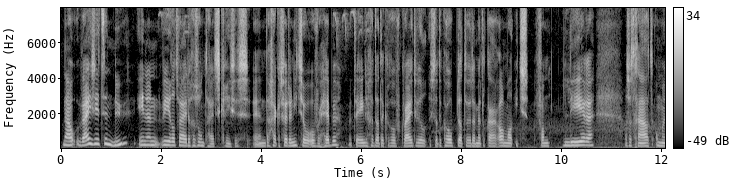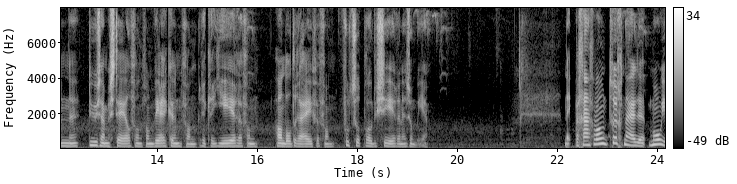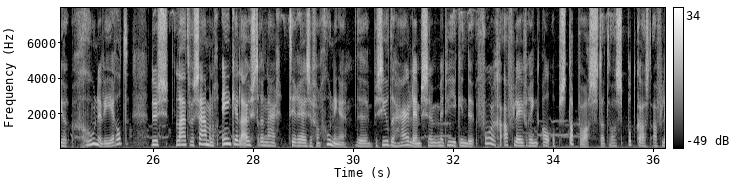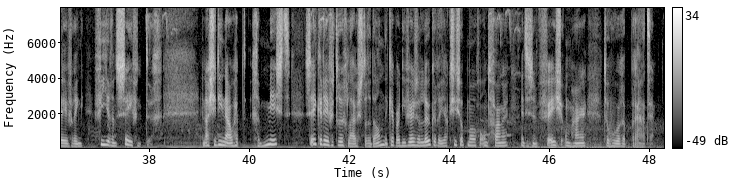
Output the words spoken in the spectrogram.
Nou, wij zitten nu in een wereldwijde gezondheidscrisis. En daar ga ik het verder niet zo over hebben. Het enige dat ik erover kwijt wil, is dat ik hoop dat we daar met elkaar allemaal iets van leren. Als het gaat om een uh, duurzame stijl van, van werken, van recreëren, van handel drijven, van voedsel produceren en zo meer. Nee, we gaan gewoon terug naar de mooie groene wereld. Dus laten we samen nog één keer luisteren naar Therese van Groeningen, de bezielde Haarlemse met wie ik in de vorige aflevering al op stap was. Dat was podcast aflevering 74. En als je die nou hebt gemist, zeker even terugluisteren dan. Ik heb er diverse leuke reacties op mogen ontvangen. Het is een feestje om haar te horen praten.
